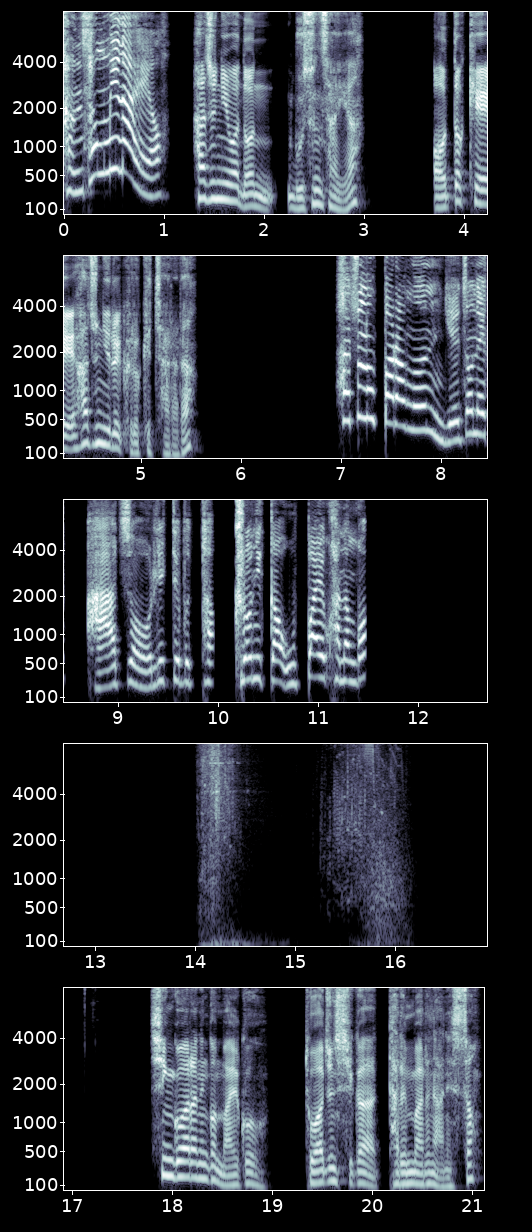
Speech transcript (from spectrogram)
전 성민아예요. 하준이와 넌 무슨 사이야? 어떻게 하준이를 그렇게 잘 알아? 하준 오빠랑은 예전에 아주 어릴 때부터 그러니까 오빠에 관한 거 신고하라는 건 말고 도와준 씨가 다른 말은 안 했어?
